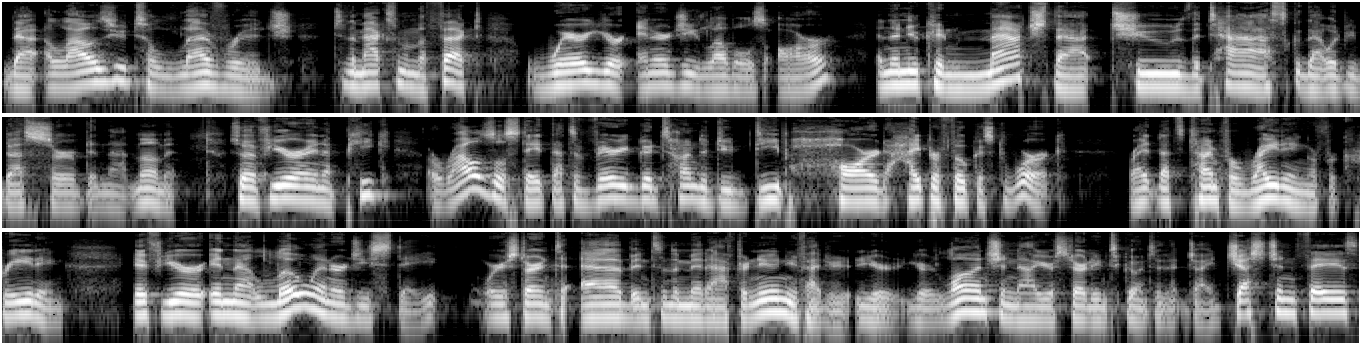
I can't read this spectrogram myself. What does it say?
that allows you to leverage to the maximum effect where your energy levels are And then you can match that to the task that would be best served in that moment. So if you're in a peak arousal state, that's a very good time to do deep, hard, hyper focused work, right? That's time for writing or for creating. If you're in that low energy state, where you're starting to ebb into the mid afternoon. You've had your, your, your lunch and now you're starting to go into the digestion phase.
